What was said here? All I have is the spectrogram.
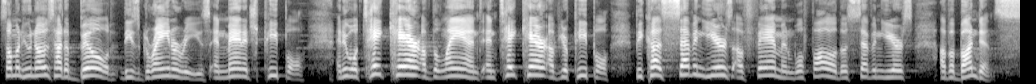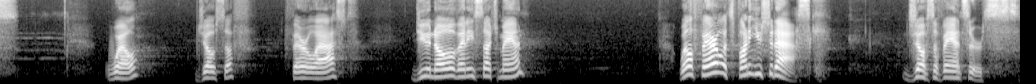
someone who knows how to build these granaries and manage people, and who will take care of the land and take care of your people, because seven years of famine will follow those seven years of abundance. Well, Joseph, Pharaoh asked, Do you know of any such man? Well, Pharaoh, it's funny you should ask. Joseph answers.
